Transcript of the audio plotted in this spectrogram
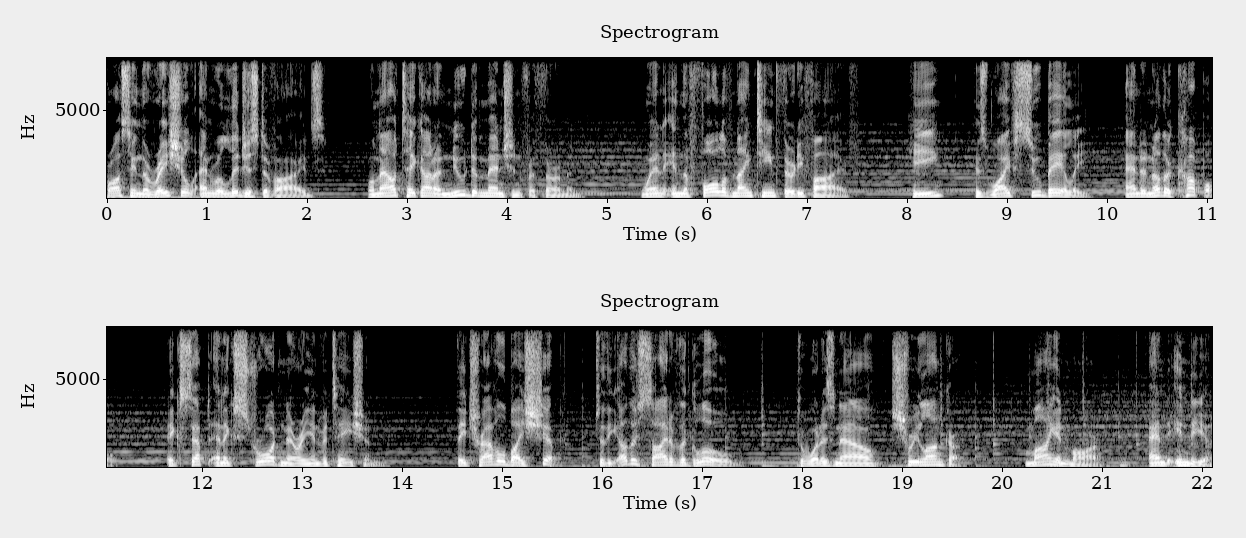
crossing the racial and religious divides, will now take on a new dimension for Thurman when, in the fall of 1935, he, his wife Sue Bailey, and another couple accept an extraordinary invitation. They travel by ship to the other side of the globe, to what is now Sri Lanka, Myanmar, and India.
